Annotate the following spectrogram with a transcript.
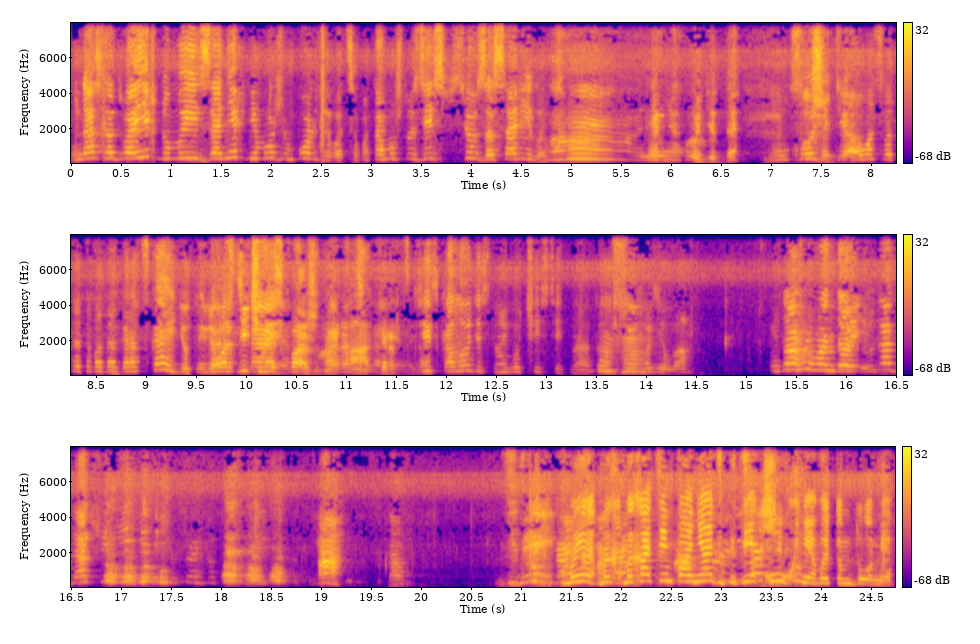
У нас на двоих, но мы из-за них не можем пользоваться, потому что здесь все засорилось. А, не понятно. уходит, да? Ну, уходит. Слушайте, а у вас вот эта вода городская идет или у вас Городская, личная скважина? А, городская. городская. Здесь колодец, но его чистить надо. Мгм. Все поняла. Туда же мандарин. Туда дальше не идите, А. там. Мы, мы, мы хотим понять, где кухня в этом доме.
